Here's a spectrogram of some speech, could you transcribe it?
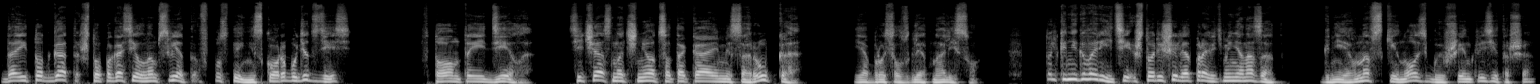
Да и тот гад, что погасил нам свет в пустыне, скоро будет здесь. В том-то и дело. Сейчас начнется такая мясорубка. Я бросил взгляд на Алису. Только не говорите, что решили отправить меня назад. Гневно вскинулась бывшая инквизиторша.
